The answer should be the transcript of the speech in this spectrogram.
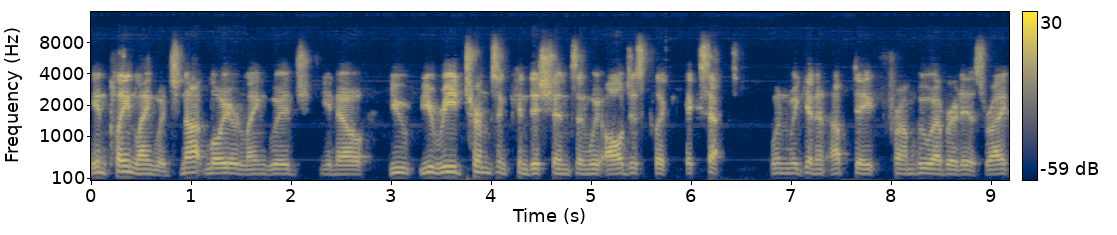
in plain language, not lawyer language, you know, you you read terms and conditions and we all just click accept when we get an update from whoever it is right?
